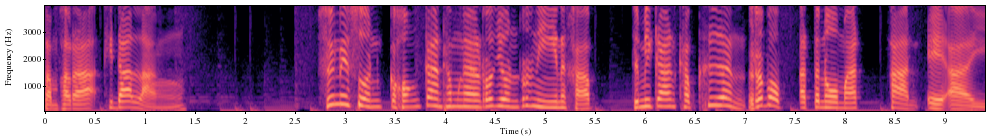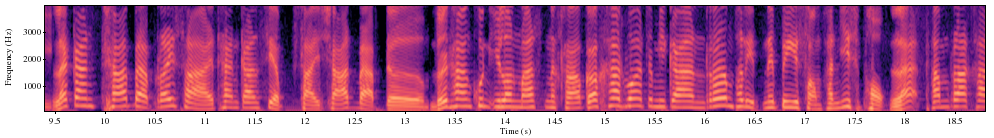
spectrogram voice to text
สัมภาระที่ด้านหลัง ซึ่งในส่วนของการทำงานรถยนต์รุ่นนี้นะครับ จะมีการขับเคลื่อนระบบอัตโนมัติผ่าน AI และการชาร์จแบบไร้สายแทนการเสียบสายชาร์จแบบเดิม โดยทางคุณอีลอน มัสนะครับ ก็คาดว่าจะมีการเริ่มผลิตในปี 2026 และทำราคา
